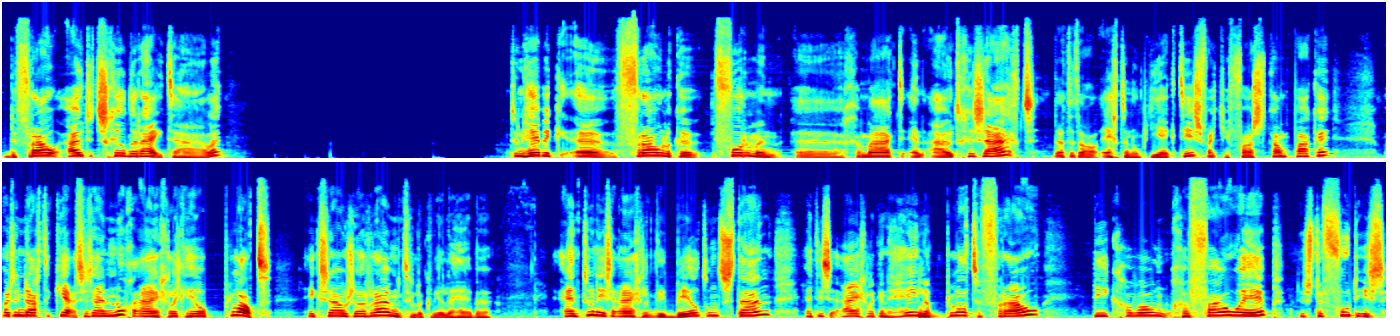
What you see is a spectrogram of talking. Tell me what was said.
de vrouw uit het schilderij te halen. Toen heb ik uh, vrouwelijke vormen uh, gemaakt en uitgezaagd. Dat het al echt een object is wat je vast kan pakken. Maar toen dacht ik, ja, ze zijn nog eigenlijk heel plat. Ik zou ze ruimtelijk willen hebben. En toen is eigenlijk dit beeld ontstaan. Het is eigenlijk een hele platte vrouw die ik gewoon gevouwen heb. Dus de voet is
